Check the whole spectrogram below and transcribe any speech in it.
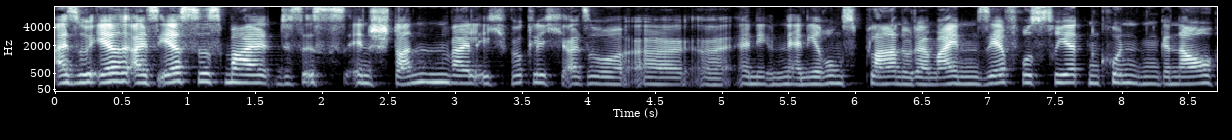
Also er, als erstes mal, das ist entstanden, weil ich wirklich also äh, äh einen Ernährungsplan oder meinen sehr frustrierten Kunden genau,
